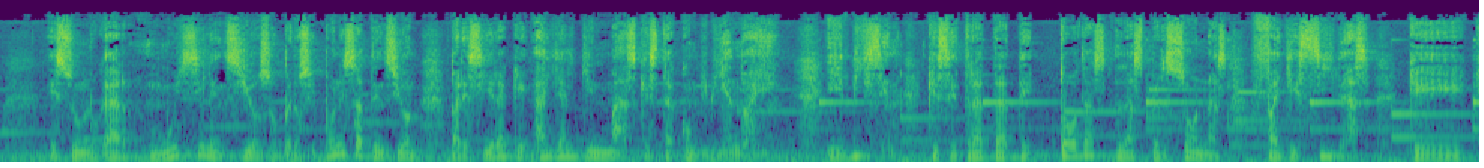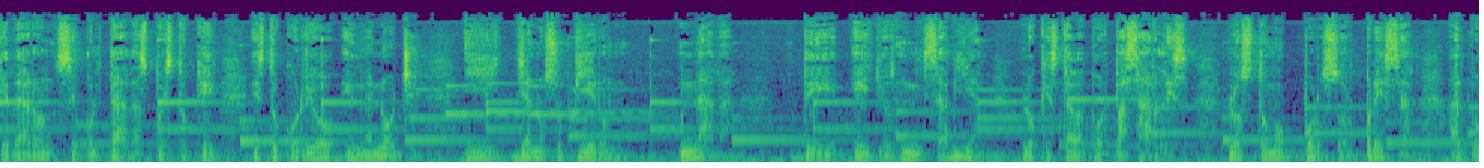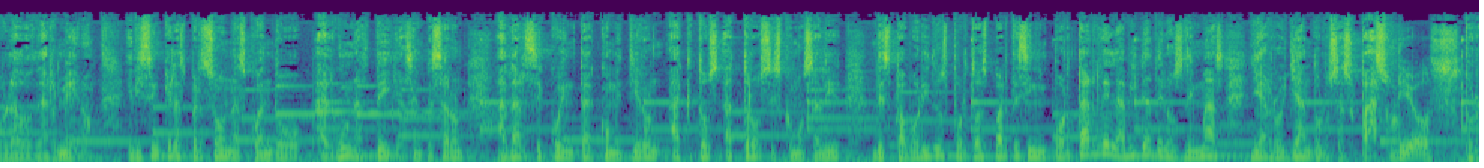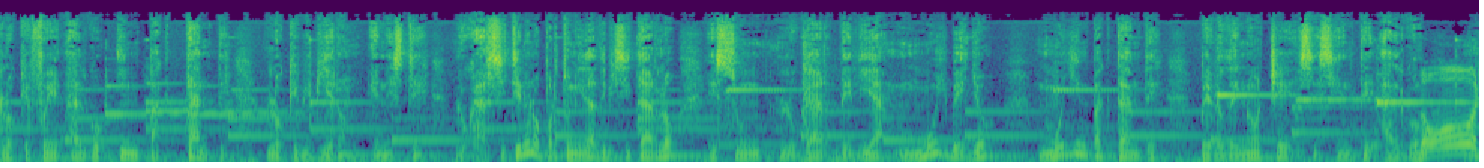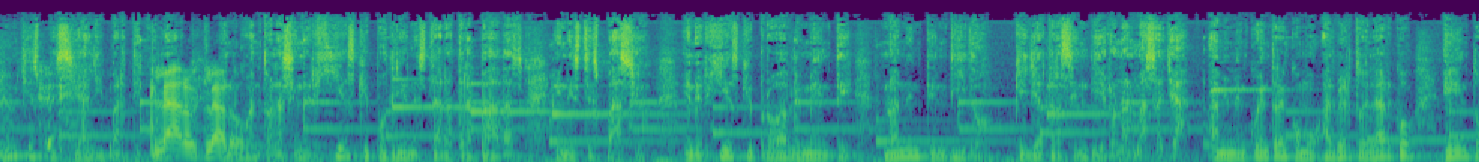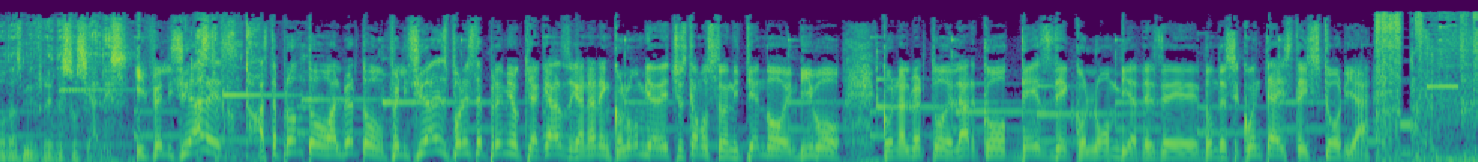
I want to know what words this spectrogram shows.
Es un lugar muy silencioso, pero si pones atención, pareciera que hay alguien más que está conviviendo ahí. Y dicen que se trata de todas las personas fallecidas que quedaron sepultadas, puesto que esto ocurrió en la noche y ya no supieron nada de ellos, ni sabían lo que estaba por pasarles. Los tomó por sorpresa al poblado de Armero. Y dicen que las personas, cuando algunas de ellas empezaron a darse cuenta, cometieron actos atroces como salir despavoridos por todas partes sin importarle la vida de los demás y arrollándolos a su paso. Dios. Por lo que fue algo impactante lo que vivieron en este lugar. Si tienen oportunidad de visitarlo, es un lugar de día muy bello, muy impactante, pero de noche se siente algo muy especial y particular. Claro, claro. En cuanto a las energías que podrían estar atrapadas en este espacio, energías que probablemente no han entendido que ya trascendieron al más allá. A mí me encuentran como Alberto del Arco en todas mis redes sociales. Y felicidades. Hasta pronto. Hasta pronto, Alberto. Felicidades por este premio que acabas de ganar en Colombia. De hecho, estamos transmitiendo en vivo con Alberto del Arco desde Colombia, desde donde se cuenta esta historia.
